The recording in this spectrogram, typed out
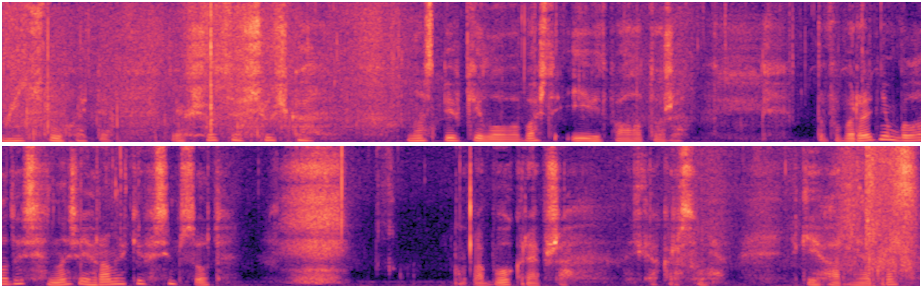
Ну, слухайте, якщо ця щучка у нас півкілова, бачите, і відпала теж. То попередня була десь, значить, грамів 700. Або крепша. Яка красуня. Який гарний окрас.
